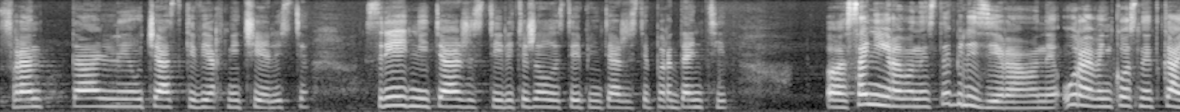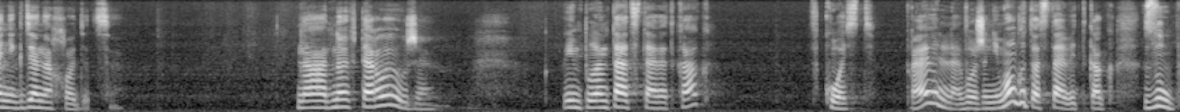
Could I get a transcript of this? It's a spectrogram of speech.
Фронтальные участки верхней челюсти, средней тяжести или тяжелой степени тяжести пародонтит, санированный, стабилизированный, уровень костной ткани где находится? На одной второй уже. Имплантат ставят как? В кость. Правильно? Его же не могут оставить как зуб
